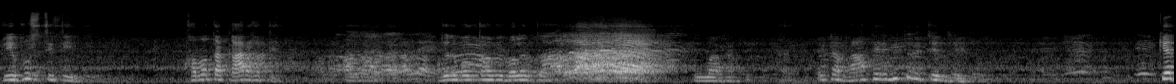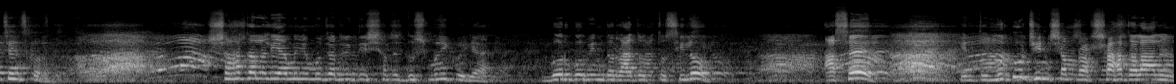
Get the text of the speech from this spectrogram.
প্রিয় উপস্থিতি ক্ষমতা কার হাতে? যদি বলতে হবে বলেন তো। আল্লাহর হাতে? এটা রাতের ভিতরে চেঞ্জ হয়ে যাবে। কে চেঞ্জ করবে? শাহজালাল ইয়ামিনী মুজারিদির সাথে দুশ্মনী কইরা গোর গোবিন্দ রাজত্ব ছিল? আছে। কিন্তু মুকুটহীন সম্রাট শাহজালালের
